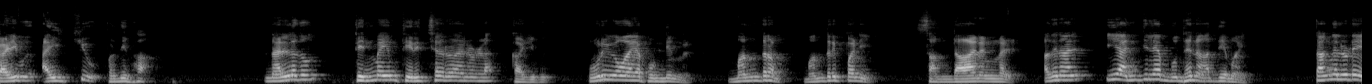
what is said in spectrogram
കഴിവ് ഐക്യു പ്രതിഭ. നല്ലതും തിന്മയും തിരിച്ചറിയാനുള്ള കഴിവ് പൂർവികമായ പുണ്യങ്ങൾ മന്ത്രം മന്ത്രിപ്പണി സന്താനങ്ങൾ. അതിനാൽ ഈ അഞ്ചിലെ ബുധൻ ആദ്യമായി തങ്ങളുടെ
